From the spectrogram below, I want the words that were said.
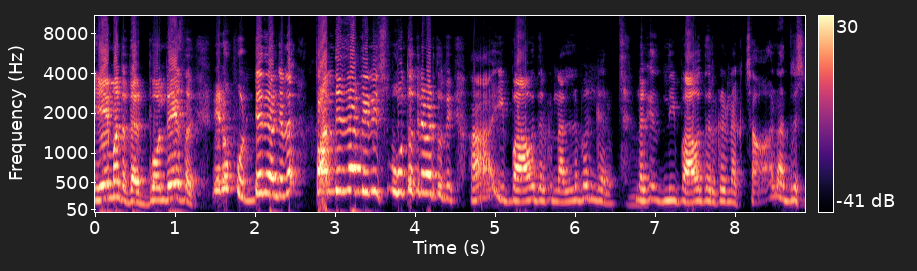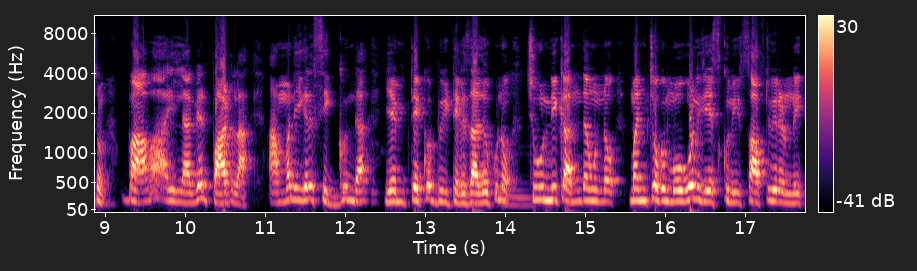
ఏమంటారు దాన్ని బొందేస్తుంది నేను ఫుడ్ చెప్తే పంది తిని స్పూన్తో తినబెడుతుంది. ఆ, ఈ బావ దొరకడు నల్ల బంగారం. నాకు నీ బావ దొరకడు నాకు చాలా అదృష్టం. బావా ఐ లవ్ అని పాటలా. అమ్మ నీ కదా సిగ్గుందా? ఎంటెక్ బీటెక్ చదువుకున్నావు. చూడు నీకు అందం ఉన్నావు. మంచి ఒక మొగోని చేసుకుని సాఫ్ట్వేర్ ఉన్నాయి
